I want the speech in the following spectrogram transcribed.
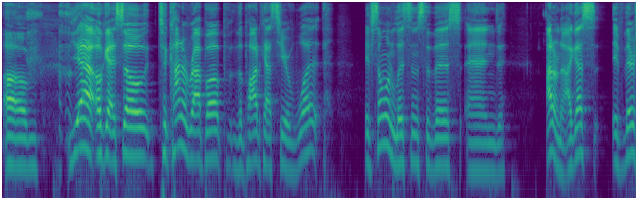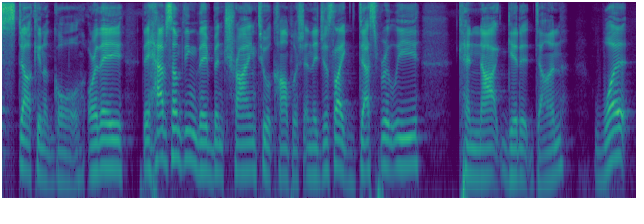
um yeah okay so to kind of wrap up the podcast here what if someone listens to this and i don't know i guess if they're stuck in a goal or they they have something they've been trying to accomplish and they just like desperately cannot get it done what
